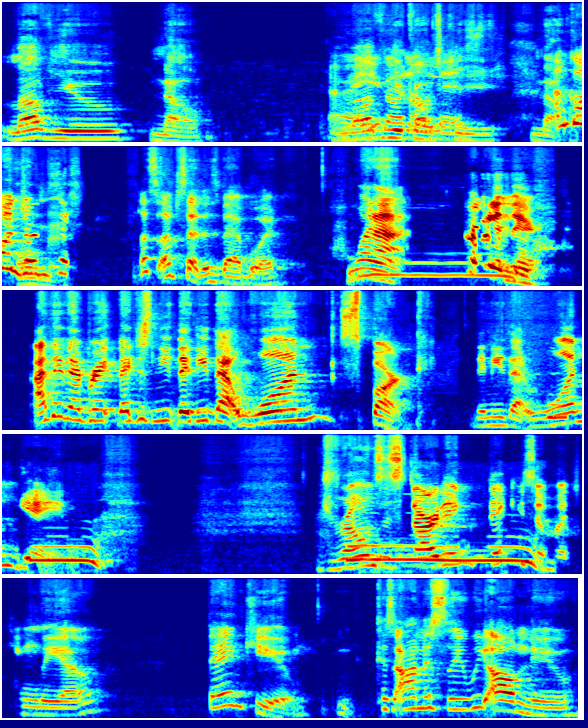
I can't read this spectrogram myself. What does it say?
Love you. No. All right, Love you, Coach Key. No. I'm going Jordan. Let's upset this bad boy. Why not? Throw it in there. I think that break. They just need. They need that one spark. They need that one game. Drones is starting. Thank you so much, King Leo. Thank you. Because honestly, we all knew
